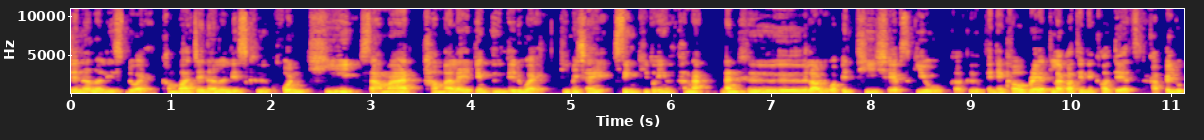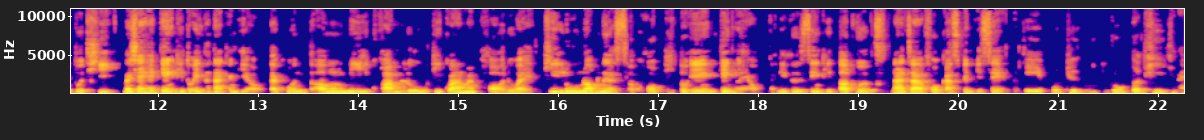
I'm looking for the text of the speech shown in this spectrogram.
generalist ด้วยคำว่า generalist คือคนที่สามารถทำอะไรอย่างอื่นได้ด้วย ที่ไม่ใช่สิ่งที่ตัวเองถนัดนั่นคือเราเรียกว่าเป็น T shape skill ก็คือ technical breadth แล้วก็ technical depth นะครับเป็นรูปตัว T ไม่ใช่แค่เก่งที่ตัวเองถนัดอย่างเดียว แต่คุณต้องมีความรู้ที่กว้างมากพอด้วย ที่รู้นอกเหนือสโคปที่ตัวเองเก่งแล้ว อันนี้คือสิ่งที่ ThoughtWorks น่าจะโฟกัสเป็นพิเศษเมื่อกี้พูดถึงรูปตัวทีใช่ไหม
